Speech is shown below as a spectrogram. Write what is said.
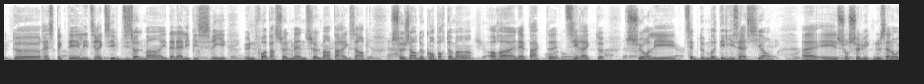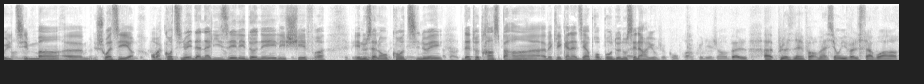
de respecter les directives d'isolement et d'aller à l'épicerie une fois par semaine seulement, par exemple. Ce genre de comportement aura un impact direct sur les types de modélisation euh, et sur celui que nous allons ultimement euh, choisir. On va continuer d'analyser les données, les chiffres, et nous allons continuer d'être transparents avec les Canadiens à propos de nos scénarios. Je comprends que les gens veulent euh, plus d'informations. Ils veulent savoir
